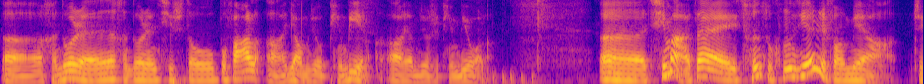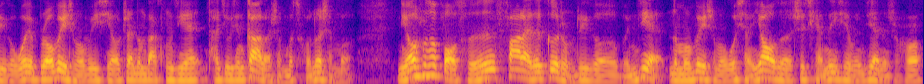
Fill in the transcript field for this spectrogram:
呃，很多人很多人其实都不发了啊，要么就屏蔽了啊，要么就是屏蔽我了。呃，起码在存储空间这方面啊，这个我也不知道为什么微信要占那么大空间，它究竟干了什么，存了什么？你要说它保存发来的各种这个文件，那么为什么我想要的之前的一些文件的时候？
